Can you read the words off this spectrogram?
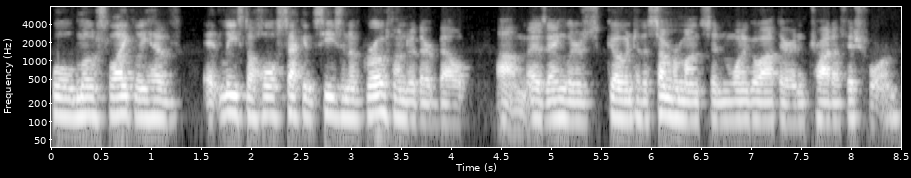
will most likely have at least a whole second season of growth under their belt um, as anglers go into the summer months and want to go out there and try to fish for them.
